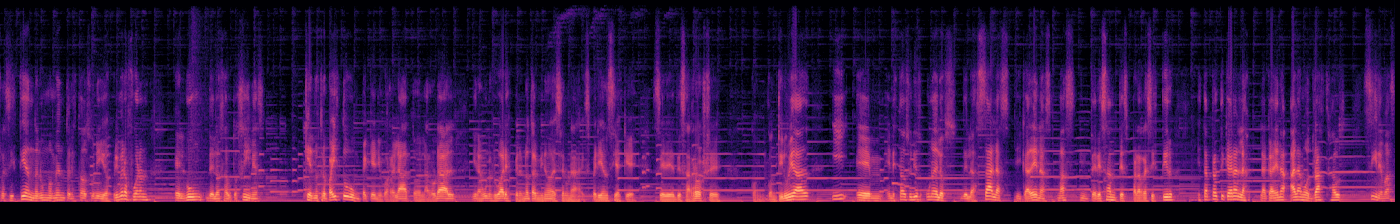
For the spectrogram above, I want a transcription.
resistiendo en un momento en Estados Unidos. Primero fueron el boom de los autocines, que en nuestro país tuvo un pequeño correlato en la rural en algunos lugares, pero no terminó de ser una experiencia que se desarrolle con continuidad. Y em, en Estados Unidos una de, los, de las salas y cadenas más interesantes para resistir esta práctica eran la, la cadena Alamo Drafthouse Cinemas,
